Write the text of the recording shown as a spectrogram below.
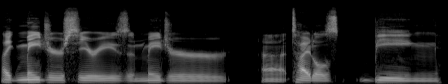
like major series and major uh, titles being,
